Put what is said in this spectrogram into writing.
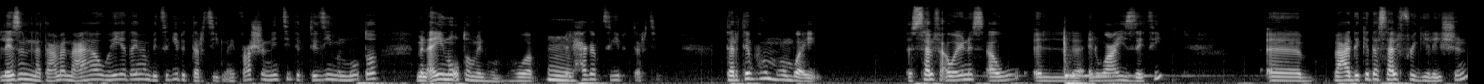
لازم نتعامل معاها وهي دايما بتيجي بالترتيب. ما ينفعش إن انت تبتدي من نقطة من أي نقطة منهم. هو الحاجة بتيجي بالترتيب. ترتيبهم هم إيه؟ ال self awareness أو ال- الوعي الذاتي. آه بعد كده self regulation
